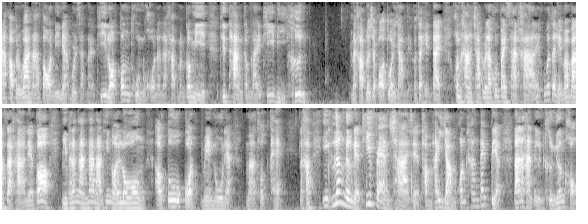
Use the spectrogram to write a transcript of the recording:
นะเอาเป็นว่านะตอนนี้เนี่ยบริษัทไหนที่ลดต้นทุนคนนะนะครับมันก็มีทิศทางกำไรที่ดีขึ้น นะครับโดยเฉพาะตัวยำเนี่ยก็จะเห็นได้ค่อนข้างชัดเวลาคุณไปสาขาเนี่ยคุณก็จะเห็นว่าบางสาขาเนี่ยก็มีพนักงานหน้าร้านที่น้อยลง เอาตู้กดเมนูเนี่ยมาทดแทนนะครับอีกเรื่องหนึ่งเนี่ยที่แฟรนไชส์เนี่ยทำให้ยำค่อนข้างได้เปรียบร้านอาหารอื่น คือเรื่องของ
